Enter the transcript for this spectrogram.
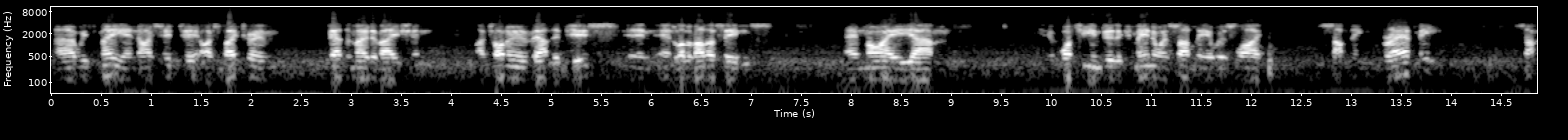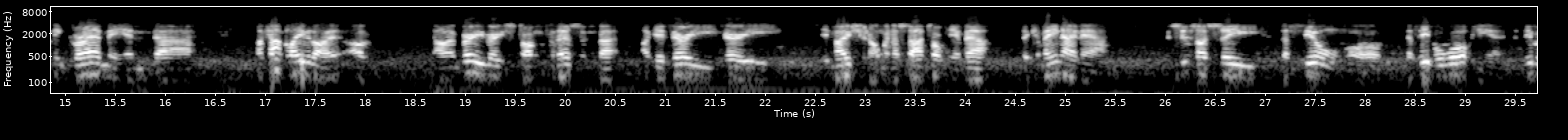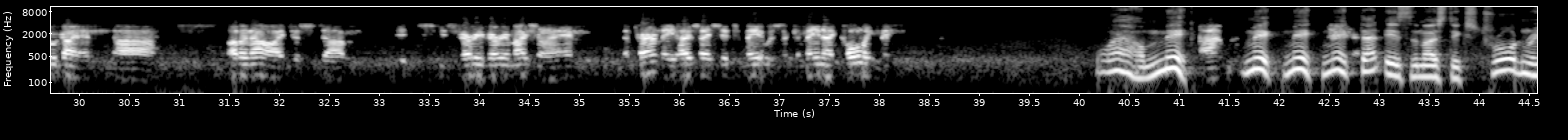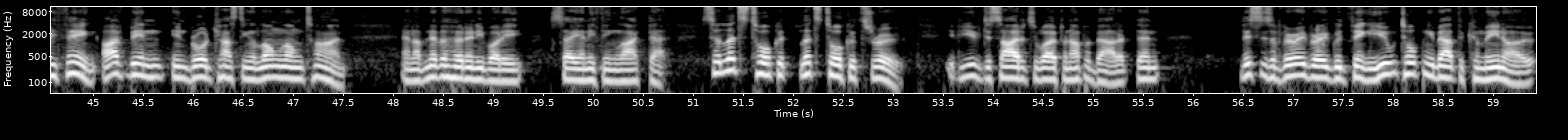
uh, with me, and I said to I spoke to him about the motivation. I told him about the abuse and, and a lot of other things, and my um, watching him do the Camino, and suddenly it was like something grabbed me, something grabbed me, and uh, I can't believe it. I, I've, I'm a very very strong person, but I get very very emotional when I start talking about the Camino now. As soon as I see the film or the people walking it, the people going, uh, I don't know, I just, um, it's, it's very, very emotional. And apparently, Jose said to me it was the Camino calling me. Wow, Mick, Um, Mick, Mick, Mick, that is the most extraordinary thing. I've been in broadcasting a long, long time, and I've never heard anybody say anything like that. So let's talk it. Let's talk it through. If you've decided to open up about it, then this is a very, very good thing. Are you talking about the Camino?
